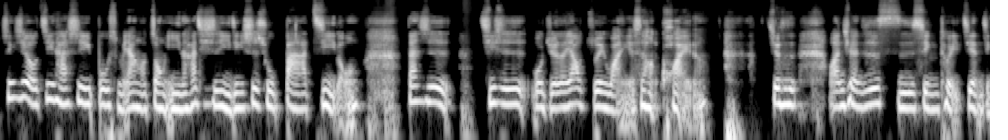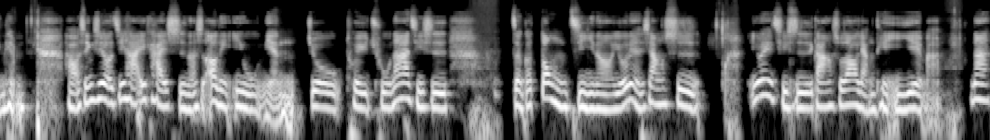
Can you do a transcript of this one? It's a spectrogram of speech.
新西游记》它是一部什么样的综艺呢？它其实已经试出八季了，但是其实我觉得要追完也是很快的。就是完全就是私心推荐。今天好，《新西游记》它一开始呢是二零一五年就推出，那其实整个动机呢有点像是，因为其实刚刚说到两天一夜嘛，那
